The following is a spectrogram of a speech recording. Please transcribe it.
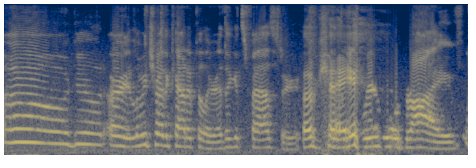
oh god! All right, let me try the caterpillar. I think it's faster. Okay. Rear wheel drive.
